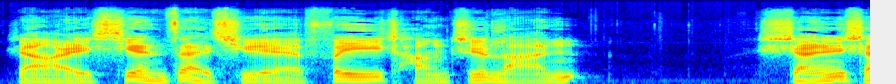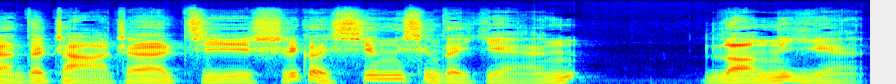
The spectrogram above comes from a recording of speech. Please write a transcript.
然而现在却非常之蓝，闪闪的眨着几十个星星的眼，冷眼。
